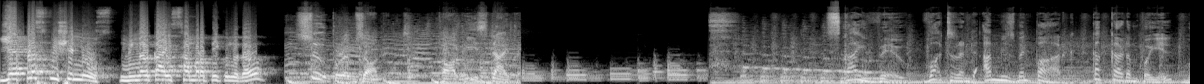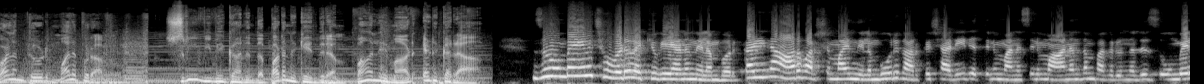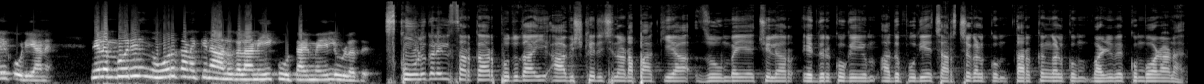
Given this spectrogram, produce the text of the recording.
A plus vision news നിങ്ങൾക്കായി സമർപ്പിക്കുന്നത് Super absorbent. Poppy's diaper. Sky wave water and amusement park Kakkadampoyil Valamthode Malappuram Shri Vivekananda പഠന കേന്ദ്രം പാലേമാട് എടക്കര സൂംബയിൽ ചുവട് വയ്ക്കുകയാണ് നിലമ്പൂർ കഴിഞ്ഞ ആറു വർഷമായി നിലമ്പൂരുകാർക്ക് ശരീരത്തിനും മനസ്സിനും ആനന്ദം പകരുന്നത് സൂംബയിൽ കൂടിയാണ് നിലമ്പൂരിൽ നൂറുകണക്കിന് ആളുകളാണ് ഈ കൂട്ടായ്മയിൽ ഉള്ളത് സ്കൂളുകളിൽ സർക്കാർ പുതുതായി ആവിഷ്കരിച്ച് നടപ്പാക്കിയ സൂംബയെ ചിലർ എതിർക്കുകയും അത് പുതിയ ചർച്ചകൾക്കും തർക്കങ്ങൾക്കും വഴിവെക്കുമ്പോഴാണ്.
